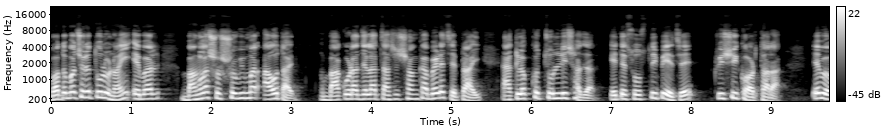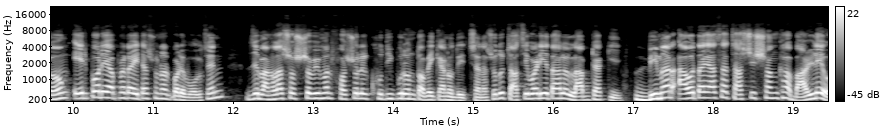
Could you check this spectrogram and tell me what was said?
গত বছরের তুলনায় এবার বাংলা শস্য বিমার আওতায় বাঁকুড়া জেলার চাষের সংখ্যা বেড়েছে প্রায় এক লক্ষ চল্লিশ হাজার। এতে স্বস্তি পেয়েছে কৃষি কর্তারা এবং এরপরে আপনারা এটা শোনার পরে বলছেন যে বাংলা শস্য বিমার ফসলের ক্ষতিপূরণ তবে কেন দিচ্ছে না? শুধু চাষি বাড়িয়ে তাহলে লাভটা কি? বিমার আওতায় আসা চাষির সংখ্যা বাড়লেও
